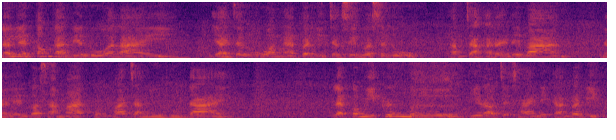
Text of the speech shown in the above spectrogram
นักเรียนต้องการเรียนรู้อะไร อยากจะรู้ว่างานประดิษฐ์จากเศษวัสดุทำจากอะไรได้บ้าง นักเรียนก็สามารถค้นคว้าจาก YouTube ได้ และก็มีเครื่องมือที่เราจะใช้ในการประดิษฐ์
